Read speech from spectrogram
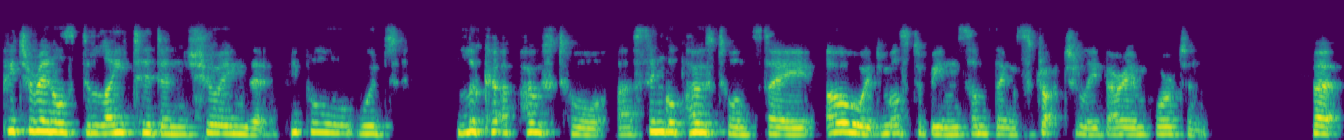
Peter Reynolds delighted in showing that people would look at a post hole, a single post hole, and say, oh, it must have been something structurally very important. But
